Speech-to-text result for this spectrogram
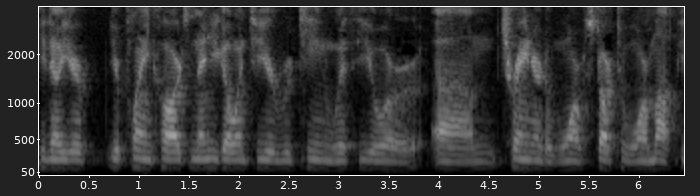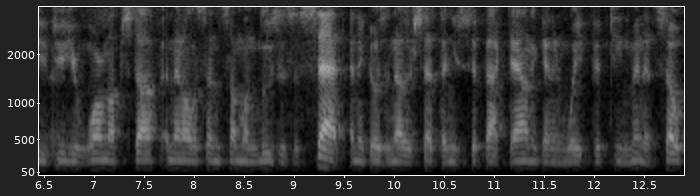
you know, you're you're playing cards, and then you go into your routine with your um, trainer to warm, start to warm up. You do your warm up stuff, and then all of a sudden, someone loses a set, and it goes another set. Then you sit back down again and wait 15 minutes. So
